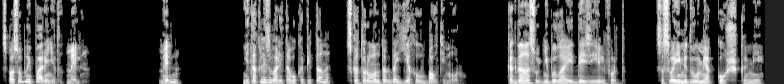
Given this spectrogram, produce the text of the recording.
Способный парень этот Меллин. Меллин? Не так ли звали того капитана, с которым он тогда ехал в Балтимор? Когда на судне была и Дейзи Ильфорд со своими двумя кошками.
